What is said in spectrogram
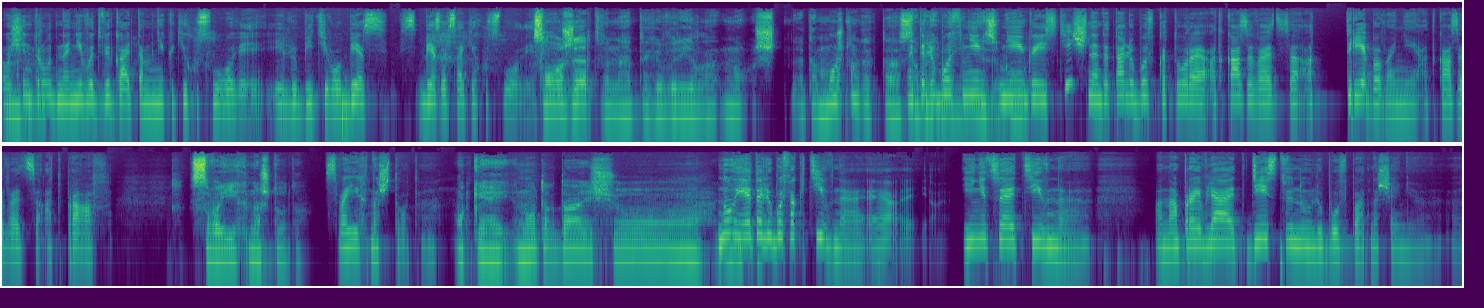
очень угу. трудно не выдвигать там никаких условий и любить его без, безо всяких условий. Слово жертвенное ты говорила, ну, это можно как-то Это любовь не, не эгоистичная, это та любовь, которая отказывается от требований, отказывается от прав. Своих на что-то. Своих на что-то. Окей, ну тогда еще. Ну и это любовь активная, э, инициативная. Она проявляет действенную любовь по отношению э,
